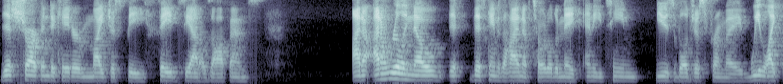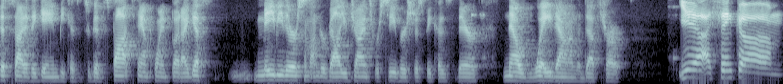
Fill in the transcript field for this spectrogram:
this sharp indicator might just be fade Seattle's offense I don't, I don't really know if this game is a high enough total to make any team usable just from a we like this side of the game because it's a good spot standpoint. But I guess maybe there are some undervalued Giants receivers just because they're now way down on the depth chart. Yeah, I think um,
